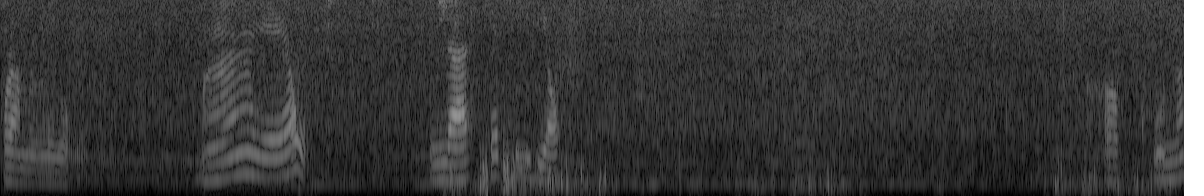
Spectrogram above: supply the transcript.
ความเร็ว มาแล้ว แลือแค่ทีเดียว ขอบคุณนะ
